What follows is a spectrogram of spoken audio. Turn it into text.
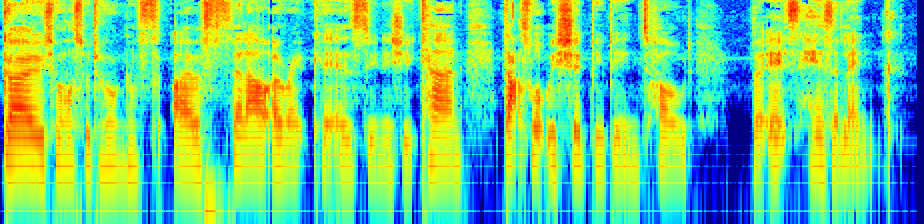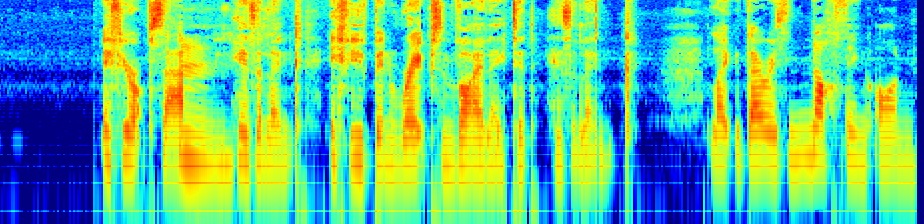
go to a hospital and f- uh, fill out a rape kit as soon as you can. That's what we should be being told. But it's here's a link. If you're upset, mm. here's a link. If you've been raped and violated, here's a link. Like there is nothing on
